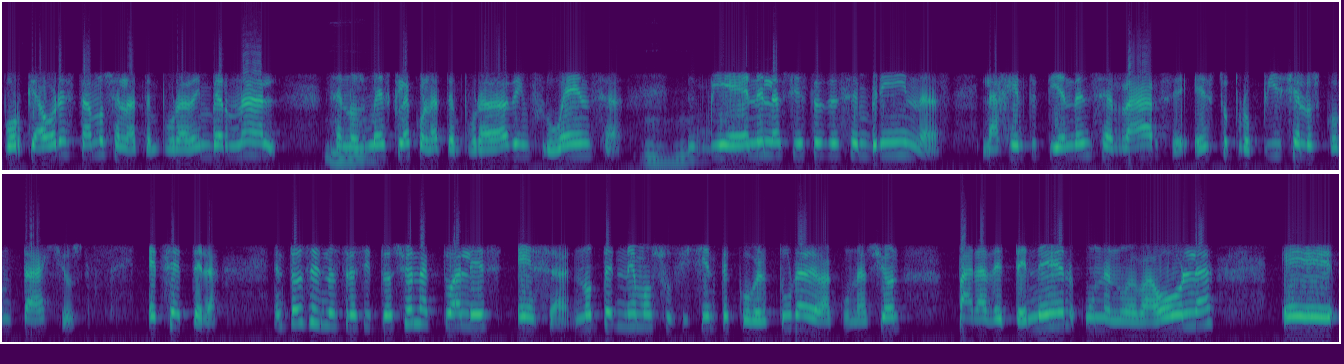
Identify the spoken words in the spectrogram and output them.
porque ahora estamos en la temporada invernal, se nos mezcla con la temporada de influenza, vienen las fiestas decembrinas, la gente tiende a encerrarse, esto propicia los contagios, etcétera. Entonces, nuestra situación actual es esa, no tenemos suficiente cobertura de vacunación para detener una nueva ola, eh,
